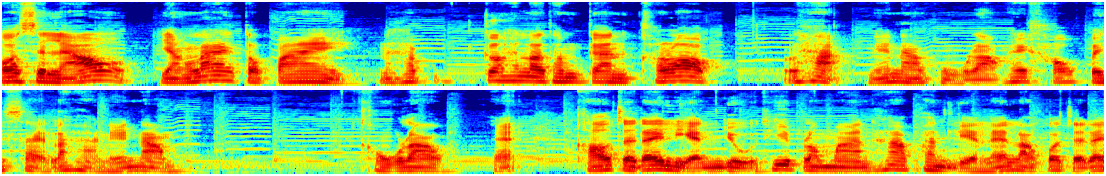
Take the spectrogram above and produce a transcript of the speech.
พอเสร็จแล้วอย่างแรกต่อไปนะครับ ก็ให้เราทำการครอบรหัสแนะนำของเราให้เขาไปใส่รหัสแนะนำของเรา และเขาจะได้เหรียญอยู่ที่ประมาณ 5,000 เหรียญและเราก็จะได้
